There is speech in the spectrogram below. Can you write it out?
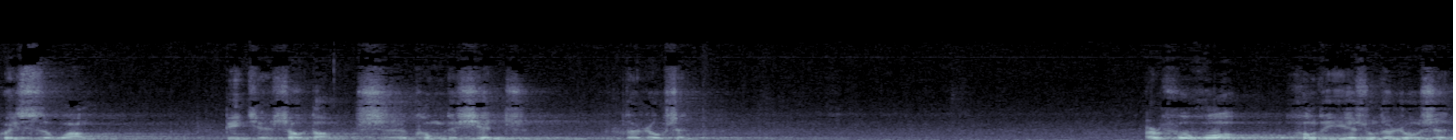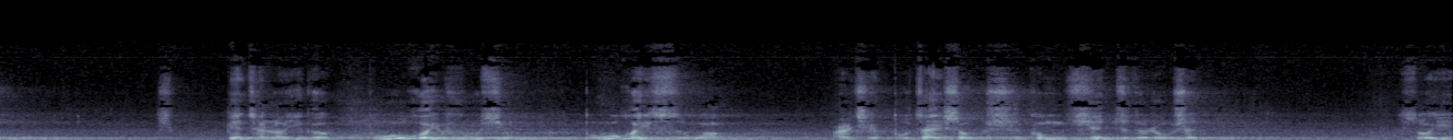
会死亡，并且受到时空的限制的肉身。而复活后的耶稣的肉身，变成了一个不会腐朽、不会死亡，而且不再受时空限制的肉身。所以，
